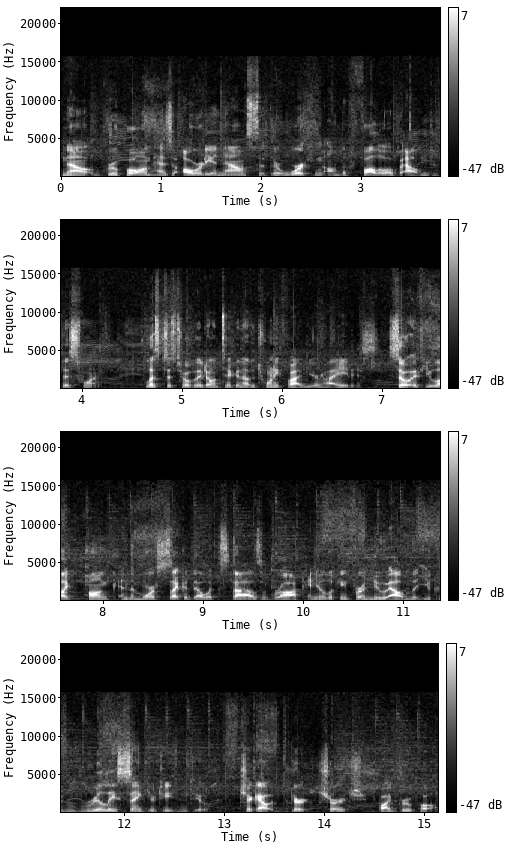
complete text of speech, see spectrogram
Now, Groupoem has already announced that they're working on the follow up album to this one. Let's just hope they don't take another 25 year hiatus. So, if you like punk and the more psychedelic styles of rock, and you're looking for a new album that you can really sink your teeth into, check out Dirt Church by Groupoem.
